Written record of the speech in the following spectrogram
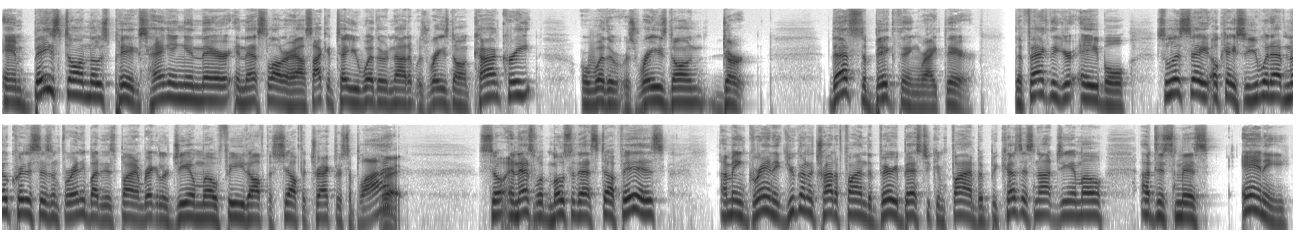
And based on those pigs hanging in there in that slaughterhouse, I can tell you whether or not it was raised on concrete or whether it was raised on dirt. That's the big thing right there. The fact that you're able, so let's say, okay, so you would have no criticism for anybody that's buying regular GMO feed off the shelf at Tractor Supply. Right. So, and that's what most of that stuff is. I mean, granted, you're going to try to find the very best you can find, but because it's not GMO, I dismiss any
